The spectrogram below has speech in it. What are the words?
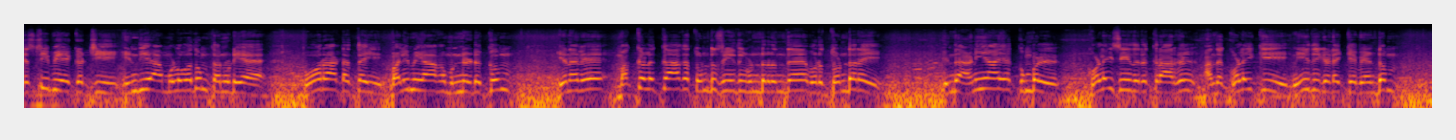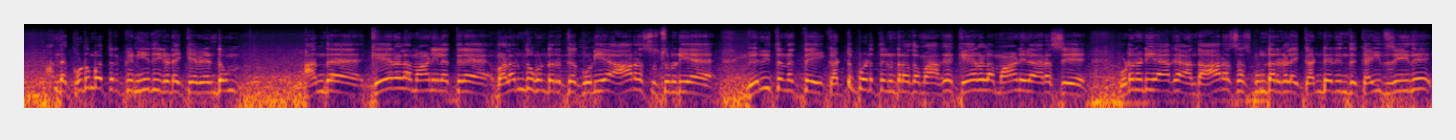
எஸ்டிபிஐ கட்சி இந்தியா முழுவதும் தன்னுடைய போராட்டத்தை வலிமையாக முன்னெடுக்கும். எனவே மக்களுக்காக தொண்டு செய்து கொண்டிருந்த ஒரு தொண்டரை இந்த அநியாய கும்பல் கொலை செய்திருக்கிறார்கள். அந்த கொலைக்கு நீதி கிடைக்க வேண்டும். அந்த குடும்பத்திற்கு நீதி கிடைக்க வேண்டும். அந்த கேரள மாநிலத்தில் வளர்ந்து கொண்டிருக்கக்கூடிய ஆர்எஸ்எஸ்னுடைய வெறித்தனத்தை கட்டுப்படுத்துகின்ற விதமாக கேரள மாநில அரசு உடனடியாக அந்த ஆர்எஸ்எஸ் குண்டர்களை கண்டறிந்து கைது செய்து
